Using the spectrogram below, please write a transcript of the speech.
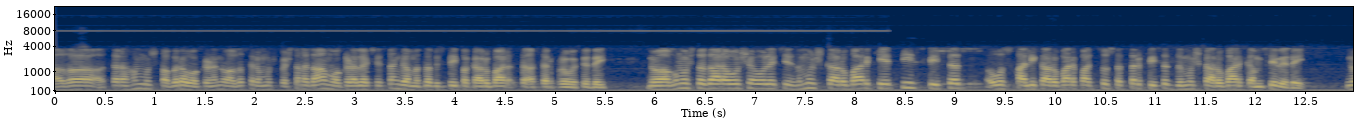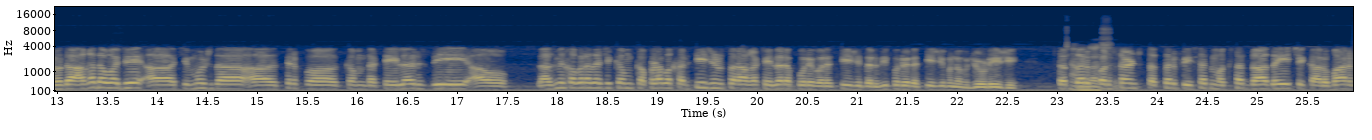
هغه سره هم مش خبره وکړن او هغه سره مش پښتنه دام وکړل چې څنګه مطلب استي په کاروبار اثر پروت دی۔ نو هغه مشتدار او شول چې زموږ کاروبار کې 30% اوس خالی کاروبار 570% زموږ کاروبار کم شوی دی۔ نو دا هغه د وجه چې موږ د صرف کم د ټیلرز دی، او لازمی خبره ده چې کم کپڑا به خرڅیږي نو تر هغه ټیلر پورې ورسیږي درځي پورې رسیږي نو جوړیږي. 70% 70% مقصد دا دی چې کاروبار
